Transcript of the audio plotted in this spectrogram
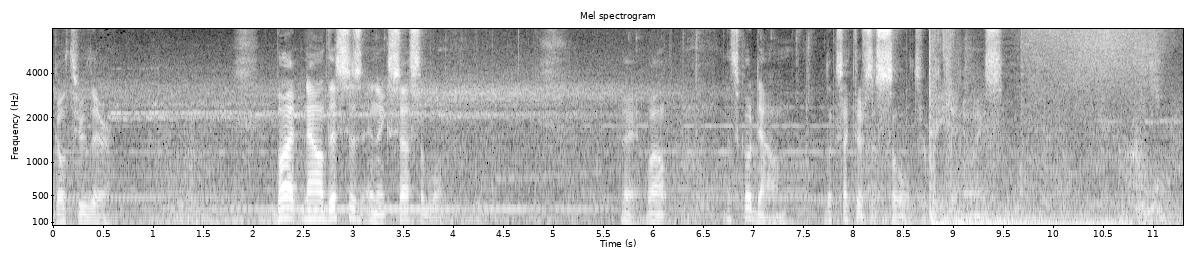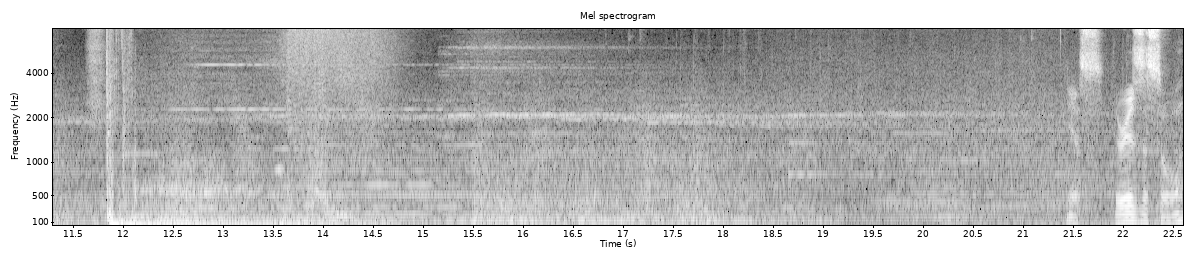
go through there. But now this is inaccessible. Okay, well, let's go down. Looks like there's a soul to read anyways. Yes, there is a soul.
